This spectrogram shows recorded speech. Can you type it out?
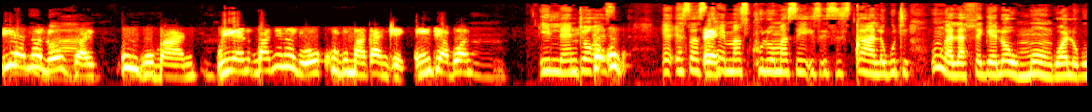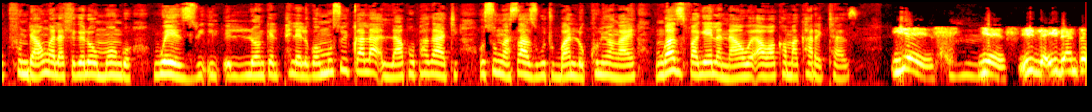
yena lo ozayo ungubani? Uyena banina lo okhuluma kanje? Ngithi yabona. Ilento Eh. esasithema sikhuluma sisiqala ukuthi ungalahlekelwa umongo waloko kufunda ungalahlekelwa umongo wezwi lonke liphelele ngoba usuyiqala lapho phakathi usungasazi ukuthi ubani lokukhulunywa ngaye ungazifakela nawe awakho ama characters Yes, yes, ile ilento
